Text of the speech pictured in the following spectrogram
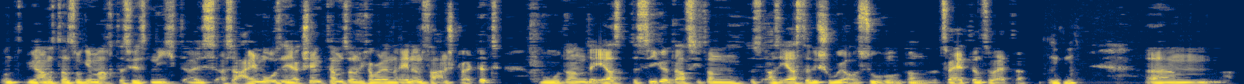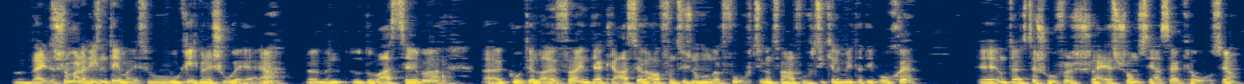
Und wir haben es dann so gemacht, dass wir es nicht als also Almosen hergeschenkt haben, sondern ich habe ein Rennen veranstaltet, wo dann der erste, der Sieger darf sich dann das, als erster die Schuhe aussuchen und dann der zweite und so weiter. Mhm. Ähm, weil das schon mal ein Riesenthema ist. Wo, wo kriege ich meine Schuhe her? Ja? Du, du weißt selber, äh, gute Läufer in der Klasse laufen zwischen 150 und 250 Kilometer die Woche. Äh, und da ist der Schuhverschleiß schon sehr, sehr groß. Ja,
